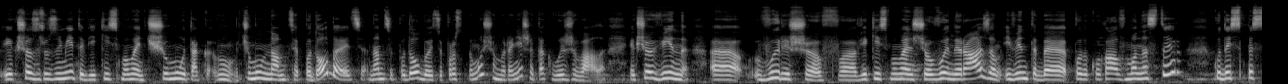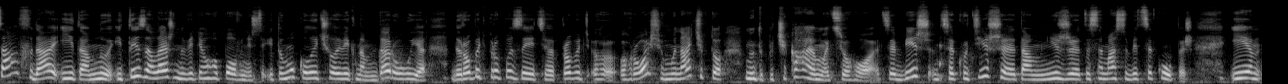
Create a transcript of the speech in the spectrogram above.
якщо зрозуміти в якийсь момент, чому так ну чому нам це подобається, нам це подобається просто тому, що ми раніше так виживали. Якщо він е, вирішив е, в якийсь момент, що ви не разом, і він тебе покликав в монастир, кудись списав, да, і там ну і ти залежно від нього повністю. І тому, коли чоловік нам дарує, робить пропозицію, робить гроші, ми, начебто, ну типу, чекаємо цього. Це більш це крутіше, там ніж ти сама собі це купиш. І е,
